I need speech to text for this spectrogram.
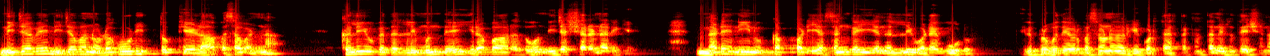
ನಿಜವೇ ನಿಜವನ್ನೊಡಗೂಡಿತ್ತು ಕೇಳ ಬಸವಣ್ಣ. ಕಲಿಯುಗದಲ್ಲಿ ಮುಂದೆ ಇರಬಾರದು ನಿಜ ಶರಣರಿಗೆ. ನಡೆ ನೀನು ಕಪ್ಪಡಿಯ ಸಂಗಯ್ಯನಲ್ಲಿ ಒಡೆಗೂಡು. ಇದು ಪ್ರಭುದೇವರು ಬಸವಣ್ಣನವರಿಗೆ ಕೊಡ್ತಾ ಇರ್ತಕ್ಕಂಥ ನಿರ್ದೇಶನ.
